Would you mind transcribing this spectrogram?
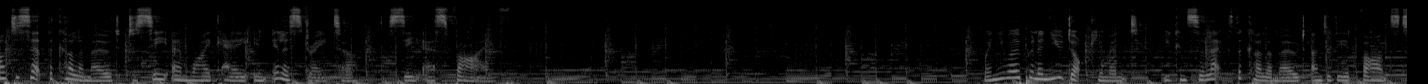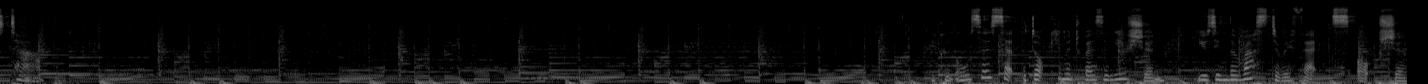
How to set the colour mode to CMYK in Illustrator CS5. When you open a new document, you can select the colour mode under the Advanced tab. You can also set the document resolution using the raster effects option.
